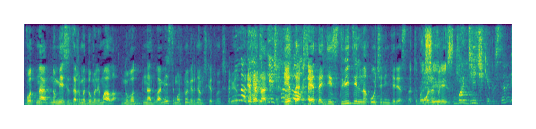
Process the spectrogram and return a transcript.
вот на ну, месяц даже мы думали мало. Ну вот на два месяца, может, мы вернемся к этому эксперименту. надо, это, на- это, это действительно очень интересно. Это Может большие быть, риски. Водички, представляешь?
